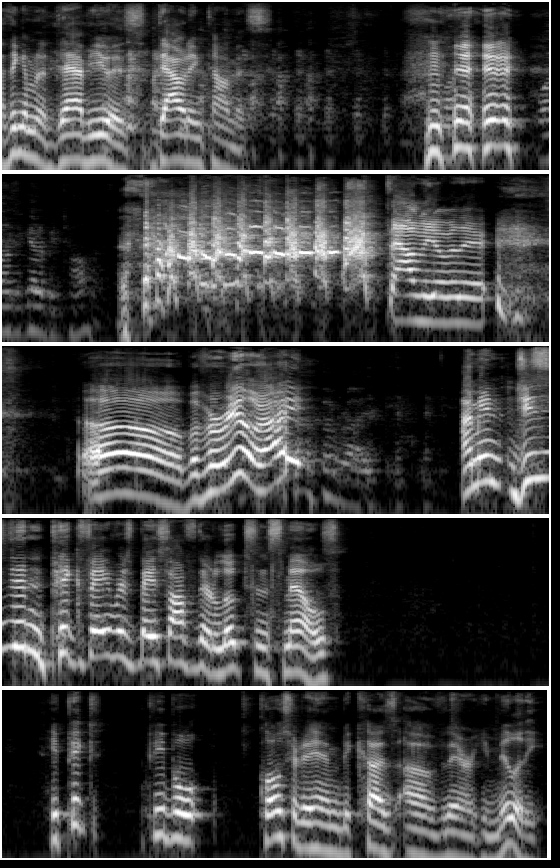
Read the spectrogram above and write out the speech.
I think I'm going to dab you as doubting Thomas. Why is it gotta be Thomas? Tommy over there. Oh, but for real, right? right. I mean, Jesus didn't pick favors based off their looks and smells. He picked people closer to him because of their humility.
